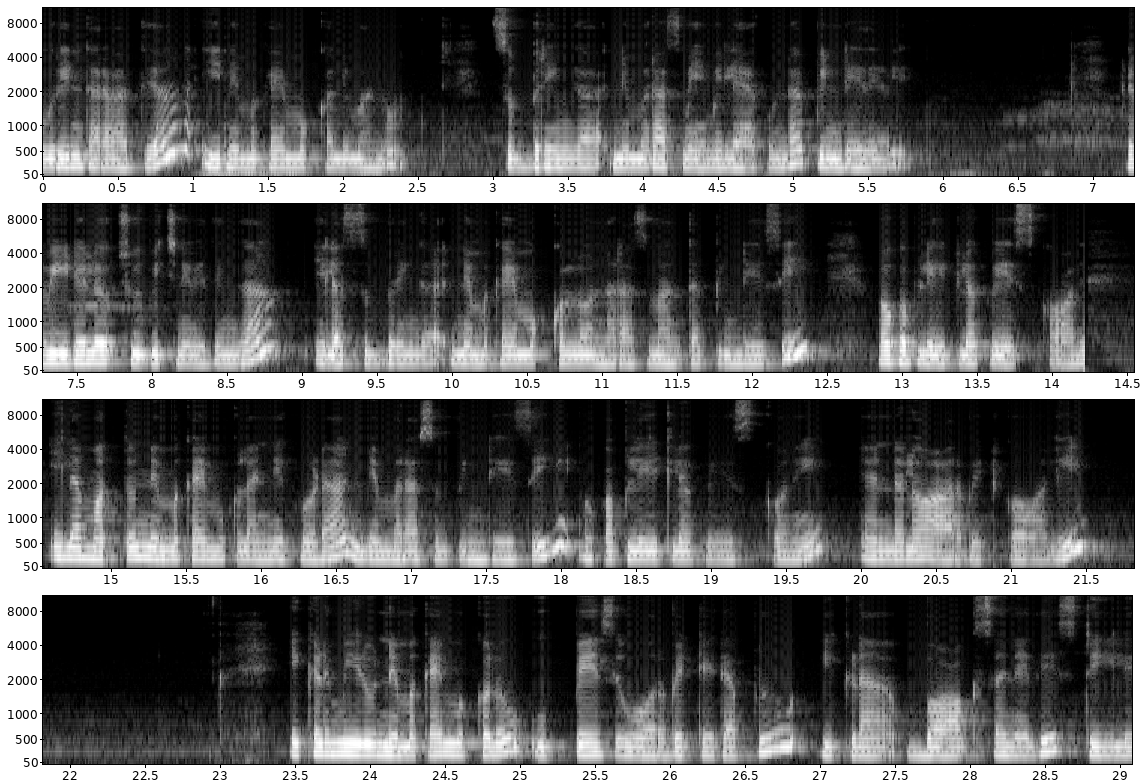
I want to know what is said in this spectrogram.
ఊరిన తర్వాత ఈ నిమ్మకాయ ముక్కల్ని మనం శుభ్రంగా నిమ్మరసం ఏమీ లేకుండా పిండేయాలి. ఇక్కడ వీడియోలో చూపించిన విధంగా ఇలా శుభ్రంగా నిమ్మకాయ ముక్కల్లో ఉన్న రసం అంతా పిండేసి ఒక ప్లేట్లోకి వేసుకోవాలి. ఇలా మొత్తం నిమ్మకాయ ముక్కలన్నీ కూడా నిమ్మరసం పిండేసి ఒక ప్లేట్లోకి వేసుకొని ఎండలో ఆరబెట్టుకోవాలి. ఇక్కడ మీరు నిమ్మకాయ ముక్కలు ఉప్పేసి ఊరబెట్టేటప్పుడు ఇక్కడ బాక్స్ అనేది స్టీల్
